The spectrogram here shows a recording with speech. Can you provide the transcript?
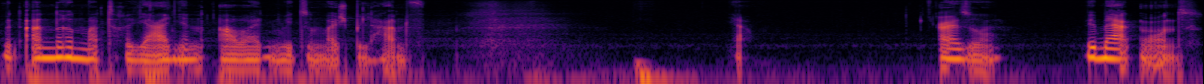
mit anderen Materialien arbeiten, wie zum Beispiel Hanf. Also, wir merken uns.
